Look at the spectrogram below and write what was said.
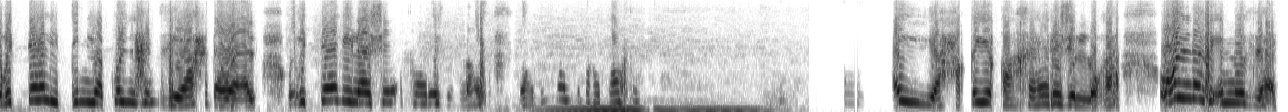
وبالتالي الدنيا كلها انزياح دوال وبالتالي لا شيء خارج النص. وعندنا الانعطاف أي حقيقة خارج اللغة. وقلنا بأنه الذات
